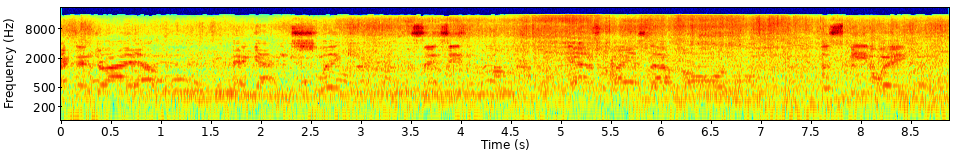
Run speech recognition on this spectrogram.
And dried out and gotten slick since were last out on the speedway.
